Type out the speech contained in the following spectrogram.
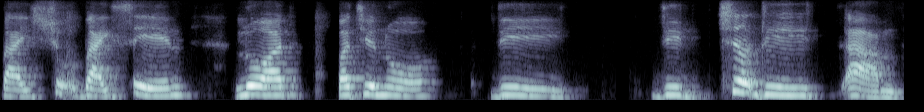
by, show, by saying, Lord, but you know, the the the um,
